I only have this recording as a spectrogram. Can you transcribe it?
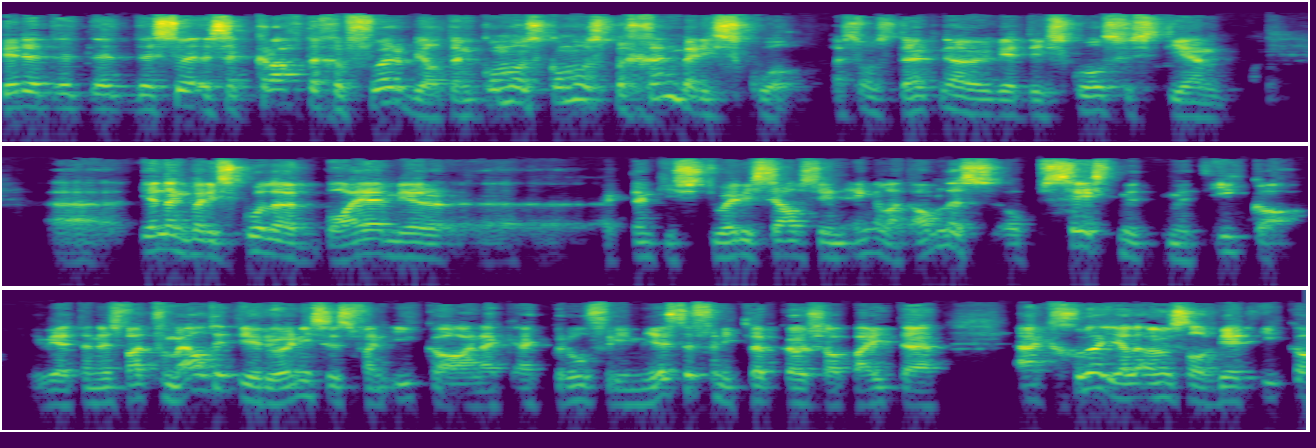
Ja dit dit dit dis so is 'n kragtige voorbeeld en kom ons kom ons begin by die skool. As ons dink nou weet die skoolstelsel uh een ding wat die skole baie meer uh, ek dink die storie selfs in Engeland almal is obsessed met met IQ jy weet en dis wat vir my altyd ironies is van IQ en ek ek bedoel vir die meeste van die klipkous daar buite ek glo julle ouens sal weet IQ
